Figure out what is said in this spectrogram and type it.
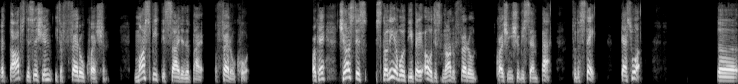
that Dobbs' decision is a federal question, must be decided by a federal court Okay, Justice Scalia will debate, oh, this is not a federal question, it should be sent back to the state. Guess what? The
